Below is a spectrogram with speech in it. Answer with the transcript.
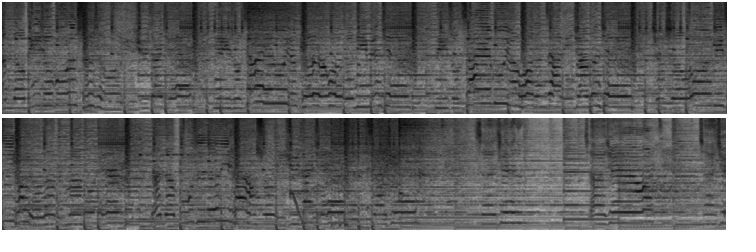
难道你就不能试着我？说再也不要看到我在你面前。你说再也不要我等在你家门前，就像我们彼此拥有了那么多年，难道不值得你好好说一句再见？再见，再见，再见，哦再见，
